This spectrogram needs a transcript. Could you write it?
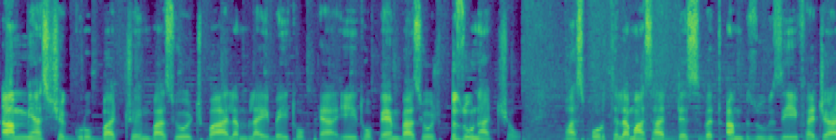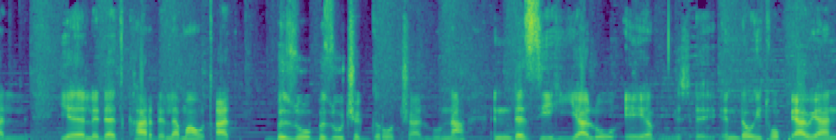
በጣም የሚያስቸግሩባቸው ኤምባሲዎች በዓለም ላይ በኢትዮጵያ የኢትዮጵያ ኤምባሲዎች ብዙ ናቸው። ፓስፖርት ለማሳደስ በጣም ብዙ ጊዜ ይፈጃል። የልደት ካርድ ለማውጣት ብዙ ብዙ ችግሮች አሉ እና እንደዚህ እያሉ እንደው ኢትዮጵያውያን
